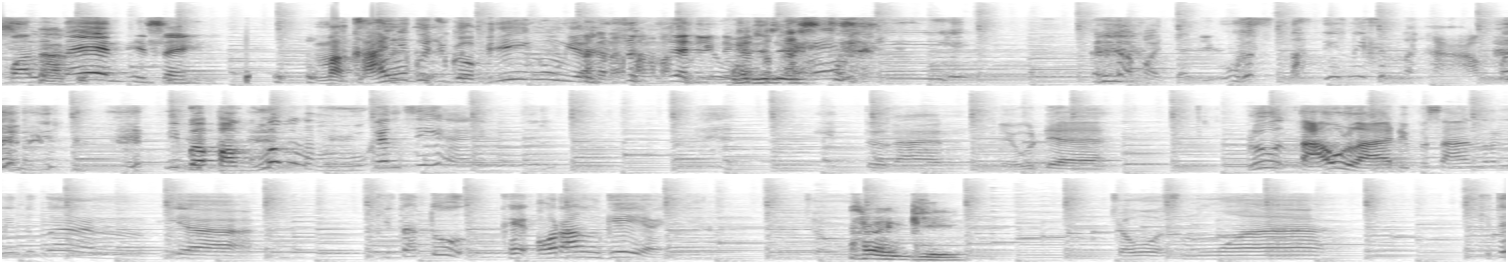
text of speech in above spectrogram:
bapak lu TNI, Teng. Makanya gue juga bingung ya kenapa Jadi masuk jadi TNI. Kenapa jadi ustadz ini kenapa gitu? Ini bapak gua kan bukan sih. Gitu kan. Ya udah. Lu tau lah di pesantren itu kan ya kita tuh kayak orang gay anjir. Cowok, Orang gay. cowok semua. Kita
